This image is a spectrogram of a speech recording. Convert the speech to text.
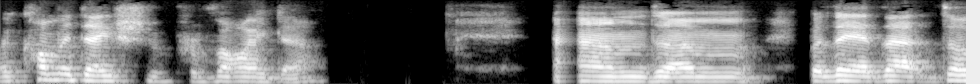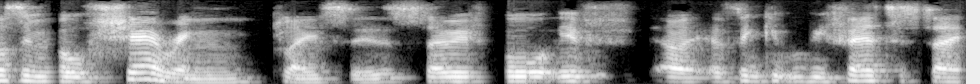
accommodation provider and um, but there that does involve sharing places. So if if uh, I think it would be fair to say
